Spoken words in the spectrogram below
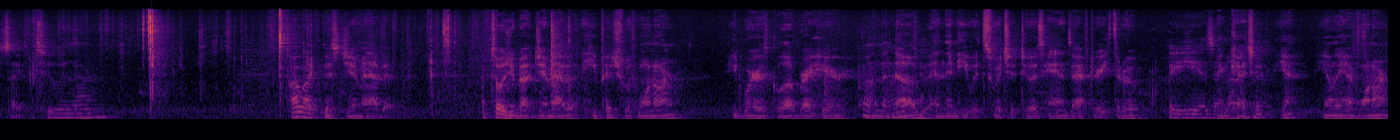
It's like two of them. I like this Jim Abbott. I've told you about Jim Abbott. He pitched with one arm. He'd wear his glove right here oh, on the Oh, nub, okay. and then he would switch it to his hands after he threw Wait, he has and catch it. Yeah, he only had one arm.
